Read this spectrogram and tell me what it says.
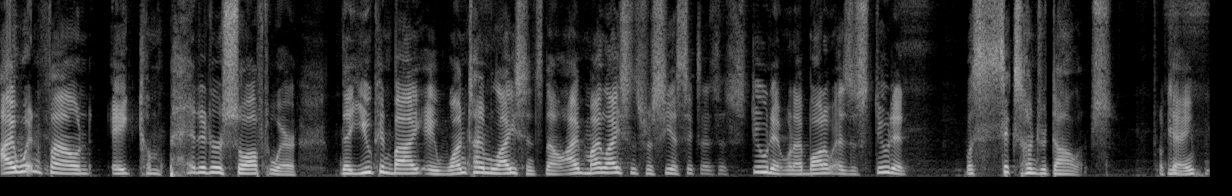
I went and found a competitor software that you can buy a one-time license. Now, I my license for CS6 as a student when I bought it as a student was six hundred dollars. Okay, mm.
